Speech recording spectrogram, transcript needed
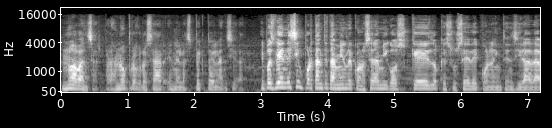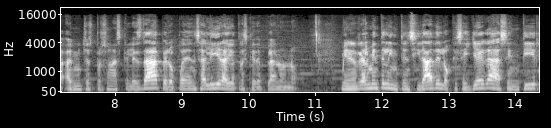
no avanzar, para no progresar en el aspecto de la ansiedad. Y pues bien, es importante también reconocer amigos qué es lo que sucede con la intensidad. Hay muchas personas que les da, pero pueden salir, hay otras que de plano no. Miren, realmente la intensidad de lo que se llega a sentir,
